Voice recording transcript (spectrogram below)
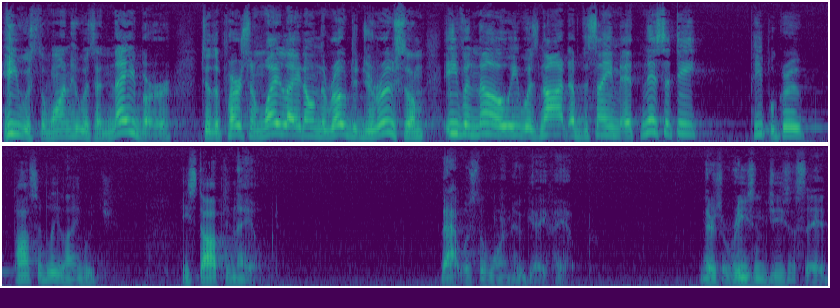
He was the one who was a neighbor to the person waylaid on the road to Jerusalem, even though he was not of the same ethnicity, people group, possibly language. He stopped and helped. That was the one who gave help. And there's a reason Jesus said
